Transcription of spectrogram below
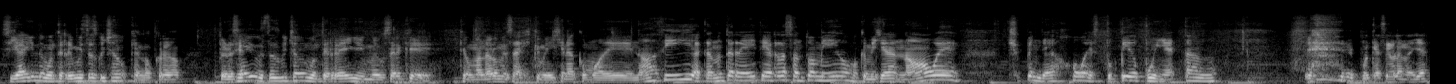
si alguien de Monterrey me está escuchando, que no creo, pero si alguien me está escuchando en Monterrey y me gustaría que, me mandara un mensaje que me dijera como de, no, sí, acá en Monterrey tienes razón tu amigo, o que me dijera, no, güey, che pendejo, estúpido, puñeta, ¿no? Porque así hablan allá.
